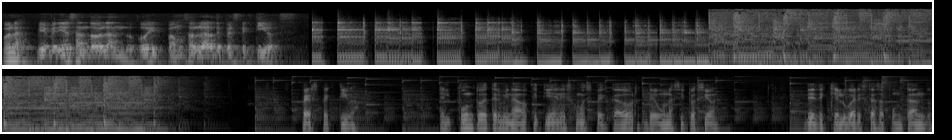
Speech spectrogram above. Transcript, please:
Hola, bienvenidos a Ando Hablando. Hoy vamos a hablar de perspectivas. Perspectiva. El punto determinado que tienes como espectador de una situación. Desde qué lugar estás apuntando.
